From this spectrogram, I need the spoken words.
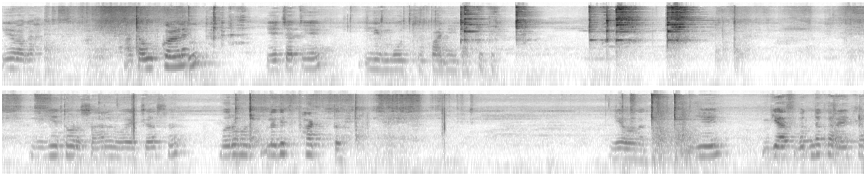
हे बघा आता उकळलं दूध. याच्यात हे लिंबूचं पाणी टाकते. ते हे थोडंसं हलवायचं असं. बरोबर लगेच फाटतं. हे बघा हे गॅस बंद करायचा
